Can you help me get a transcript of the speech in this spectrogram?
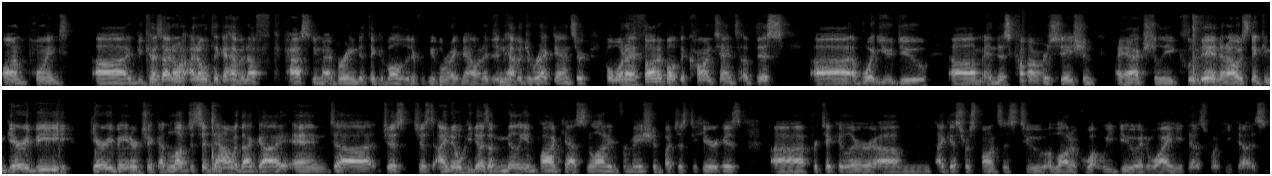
on point uh, because I don't I don't think I have enough capacity in my brain to think of all the different people right now, and I didn't have a direct answer. But when I thought about the content of this uh, of what you do um, and this conversation, I actually clued in, and I was thinking Gary Vee. Gary Vaynerchuk. I'd love to sit down with that guy and uh, just just I know he does a million podcasts and a lot of information, but just to hear his uh, particular um, I guess responses to a lot of what we do and why he does what he does.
